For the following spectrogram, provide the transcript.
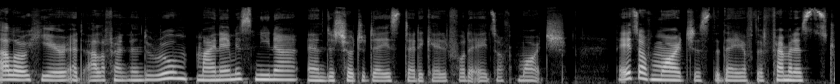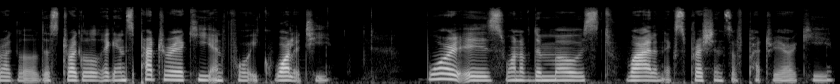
Hello, here at Elephant in the Room. My name is Nina, and the show today is dedicated for the 8th of March. The 8th of March is the day of the feminist struggle, the struggle against patriarchy and for equality. War is one of the most violent expressions of patriarchy.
